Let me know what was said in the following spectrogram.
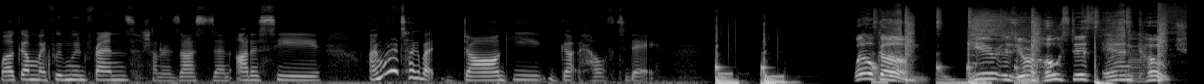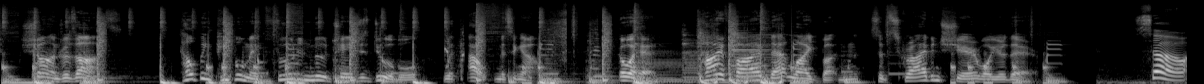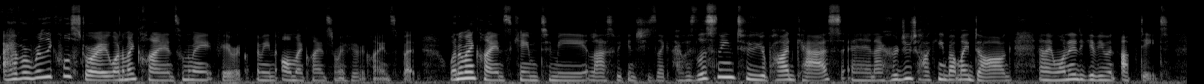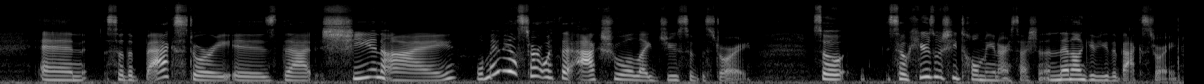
Welcome, my food mood friends, Chandra Zas Zen Odyssey. I want to talk about doggy gut health today. Welcome! Here is your hostess and coach, Chandra Zas, helping people make food and mood changes doable without missing out. Go ahead, high five that like button, subscribe, and share while you're there. So, I have a really cool story. One of my clients, one of my favorite, I mean, all my clients are my favorite clients, but one of my clients came to me last week and she's like, I was listening to your podcast and I heard you talking about my dog and I wanted to give you an update. And so the backstory is that she and I, well, maybe I'll start with the actual like juice of the story. So, so here's what she told me in our session, and then I'll give you the backstory.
